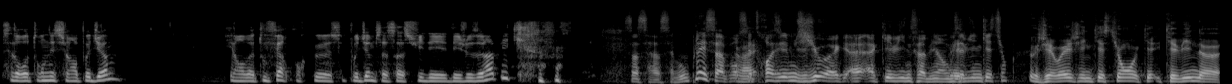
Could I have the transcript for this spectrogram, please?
c'est de retourner sur un podium. Et on va tout faire pour que ce podium, ça, ça suit des, des Jeux Olympiques. Ça, ça, ça, vous plaît, ça, pour ouais. ces troisième JO à, Kevin, Fabien Vous aviez une question? J'ai ouais, une question. Kevin,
